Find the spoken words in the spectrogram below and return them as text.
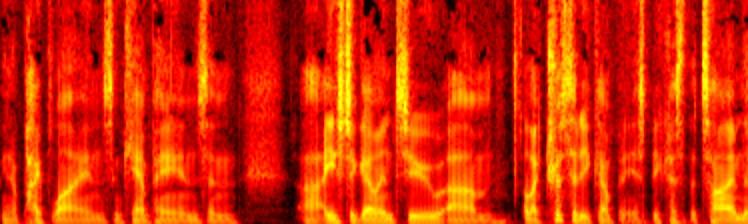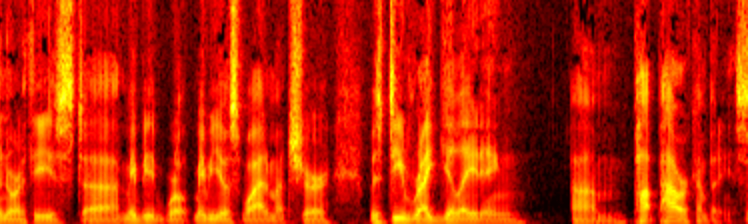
you know pipelines and campaigns and uh, I used to go into um, electricity companies because at the time the Northeast, uh, maybe world, maybe US wide, I'm not sure, was deregulating um, po- power companies,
